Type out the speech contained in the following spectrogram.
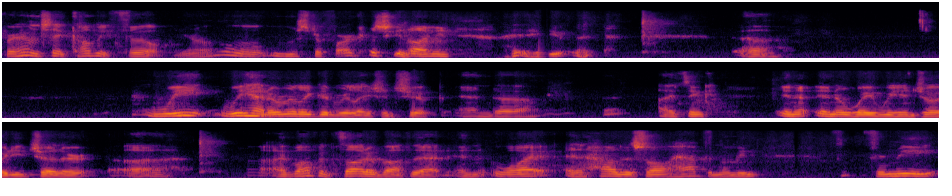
for heaven's sake, call me Phil. You know, oh, Mr. Farkas. You know, I mean, uh, we we had a really good relationship, and uh, I think in a, in a way we enjoyed each other. Uh, I've often thought about that and why and how this all happened. I mean, for me,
